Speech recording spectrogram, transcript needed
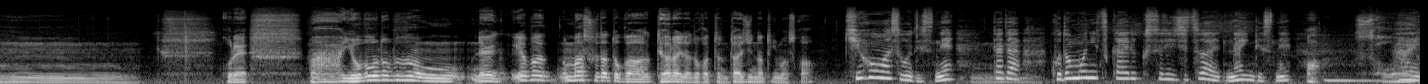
うんこれ、まあ、予防の部分、ね、やっぱマスクだとか手洗いだとかっての大事になってきますか？基本はそうですね。ただ子供に使える薬実はないんですね。あ、そうなん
